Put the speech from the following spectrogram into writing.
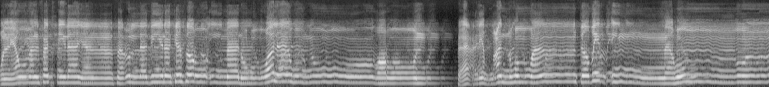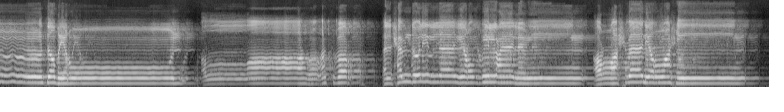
قل يوم الفتح لا ينفع الذين كفروا إيمانهم ولا هم ينظرون. فأعرض عنهم وانتظر إنهم منتظرون. الله أكبر. الحمد لله رب العالمين. الرحمن الرحيم.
